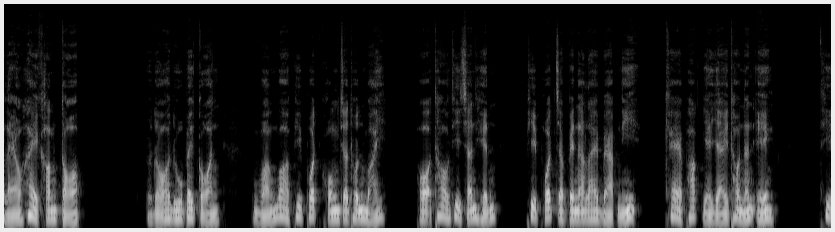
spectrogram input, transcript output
แล้วให้คำตอบ รอดูไปก่อน หวังว่าพี่พศคงจะทนไหว เพราะเท่าที่ฉันเห็น พี่พศจะเป็นอะไรแบบนี้ แค่พักใหญ่ ๆ เท่านั้นเอง ที่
